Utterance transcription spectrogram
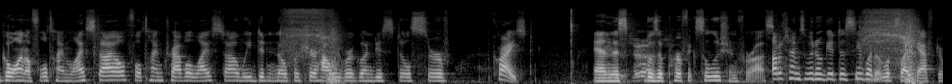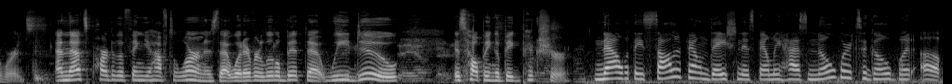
go on a full-time lifestyle, full-time travel lifestyle, we didn't know for sure how we were going to still serve Christ. And this was a perfect solution for us. A lot of times we don't get to see what it looks like afterwards. And that's part of the thing you have to learn is that whatever little bit that we do is helping a big picture. Now with a solid foundation, his family has nowhere to go but up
